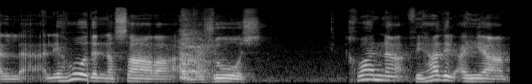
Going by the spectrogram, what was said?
اليهود النصارى المجوس. إخواننا في هذه الأيام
